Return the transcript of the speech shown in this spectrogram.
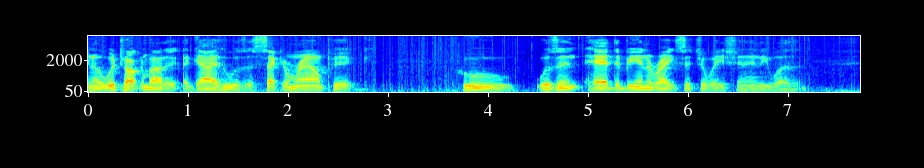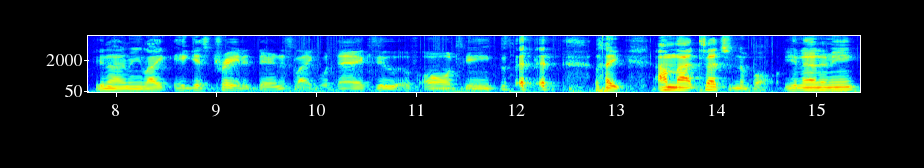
you know, we're talking about a, a guy who was a second round pick who wasn't had to be in the right situation and he wasn't. You know what I mean? Like he gets traded there, and it's like, what the heck, dude? Of all teams, like I'm not touching the ball. You know what I mean?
